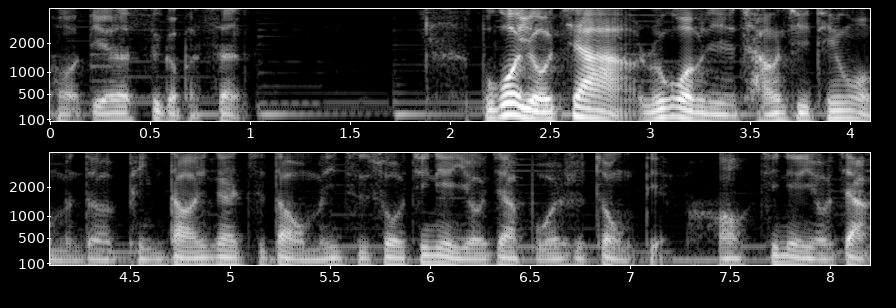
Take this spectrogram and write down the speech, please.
哦，跌了四个 percent。不过油价，如果你长期听我们的频道，应该知道我们一直说今年油价不会是重点嘛，哦，今年油价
